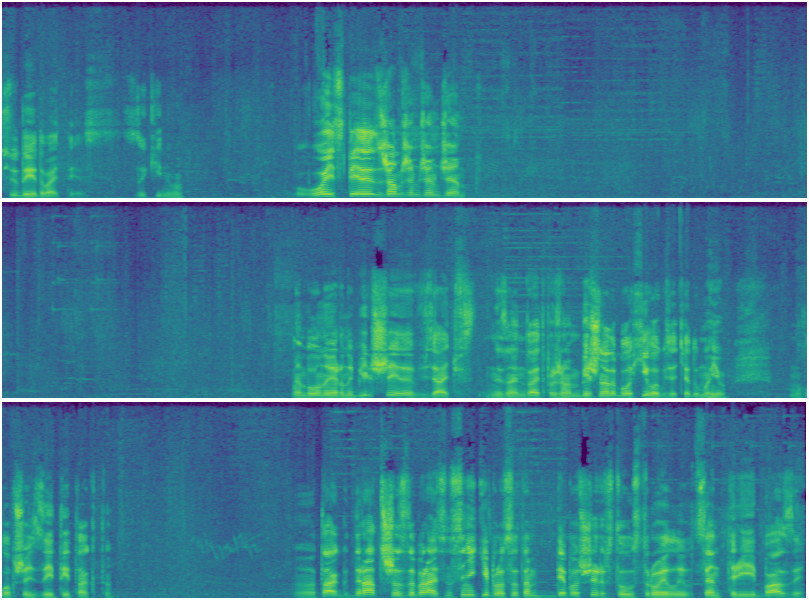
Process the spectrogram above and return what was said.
Сюди давайте закинемо. Ой, спе... жамп, жамп, жамп, жамп. Нам було, наверное, більше взяти. Не знаю, ну давайте прожмемо. Більше треба було хілок взяти, я думаю. Могло б щось зайти так-то. Е, Так, драт що забирається. Ну, синяки просто там дебоширство устроїли в центрі бази.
